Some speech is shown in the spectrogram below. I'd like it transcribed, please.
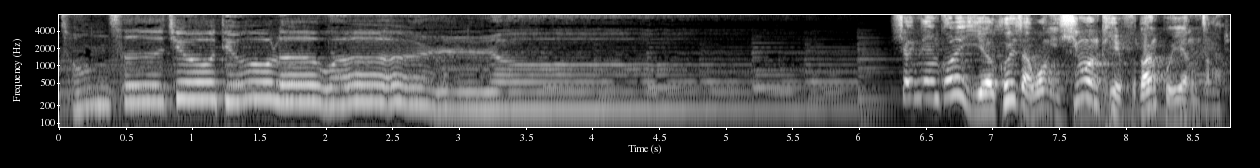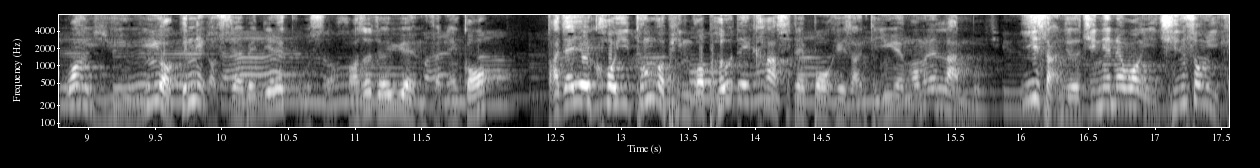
从此就丢了温柔。想点歌的益友可以在网易新闻客户端贵阳站、网易云音乐跟帖告诉小编你的故事，或者就是缘分的歌。大家也可以通过苹果 Podcast 的博客上订阅我们的栏目。以上就是今天的网易轻松一刻。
